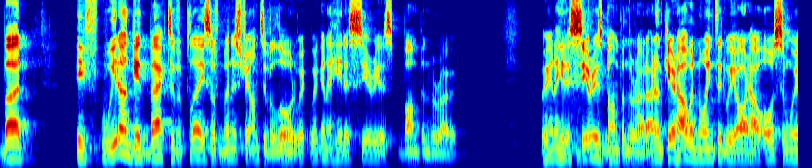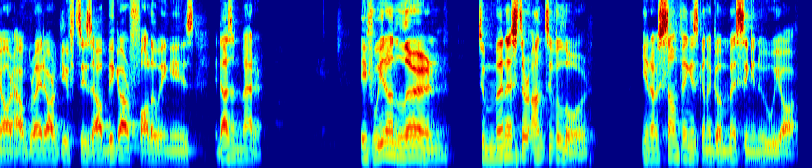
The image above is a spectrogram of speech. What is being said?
But if we don't get back to the place of ministry unto the Lord, we're, we're going to hit a serious bump in the road. We're going to hit a serious bump in the road. I don't care how anointed we are, how awesome we are, how great our gifts is, how big our following is. It doesn't matter. If we don't learn to minister unto the Lord, you know, something is going to go missing in who we are.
